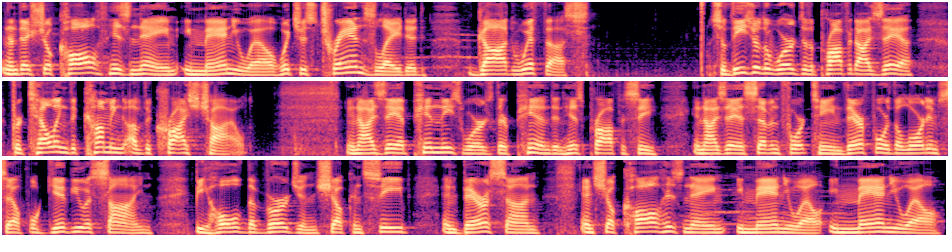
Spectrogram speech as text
and they shall call his name Emmanuel, which is translated God with us. So these are the words of the prophet Isaiah foretelling the coming of the Christ child. And Isaiah penned these words. They're penned in his prophecy in Isaiah 7:14. Therefore the Lord himself will give you a sign. Behold, the virgin shall conceive and bear a son and shall call his name Emmanuel. Emmanuel,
